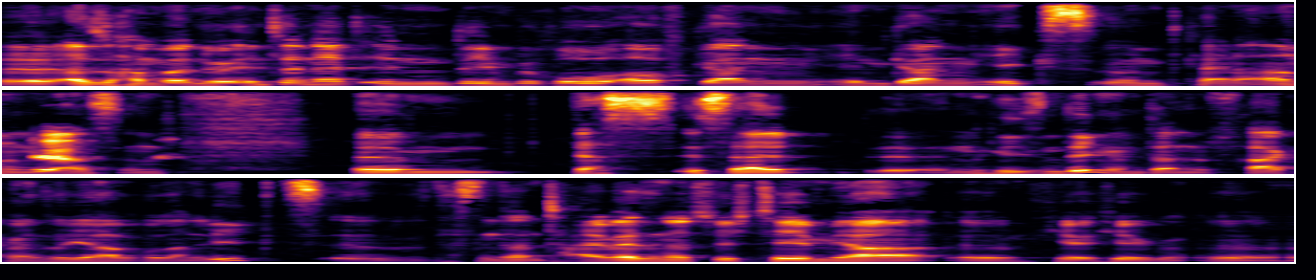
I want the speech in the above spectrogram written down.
äh, also haben wir nur Internet in dem Büro auf Gang, in Gang X und keine Ahnung ja. was. Und ähm, das ist halt äh, ein Riesending. Und dann fragt man so, ja, woran liegt's? Äh, das sind dann teilweise natürlich Themen, ja, äh, hier, hier äh,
